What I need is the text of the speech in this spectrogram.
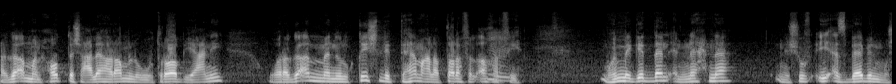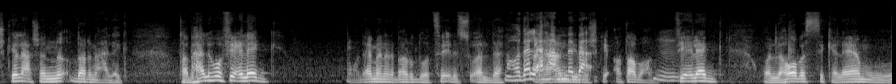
رجاء ما نحطش عليها رمل وتراب يعني ورجاء ما نلقيش الاتهام على الطرف الآخر فيها. مهم جدا إن إحنا نشوف إيه أسباب المشكلة عشان نقدر نعالجها. طب هل هو في علاج؟ ما هو دايما أنا برضه اتسال السؤال ده. ما هو ده عندي بقى. مشكلة. آه طبعا. في علاج؟ ولا هو بس كلام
